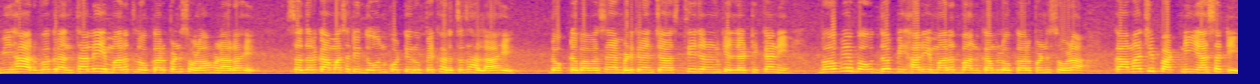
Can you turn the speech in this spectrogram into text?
विहार व ग्रंथालय इमारत लोकार्पण सोहळा होणार आहे. सदर कामासाठी दोन कोटी रुपये खर्च झाला आहे. डॉक्टर बाबासाहेब आंबेडकर यांच्या अस्थिजनन केलेल्या ठिकाणी भव्य बौद्ध बिहार इमारत बांधकाम लोकार्पण सोहळा. कामाची पाटणी यासाठी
